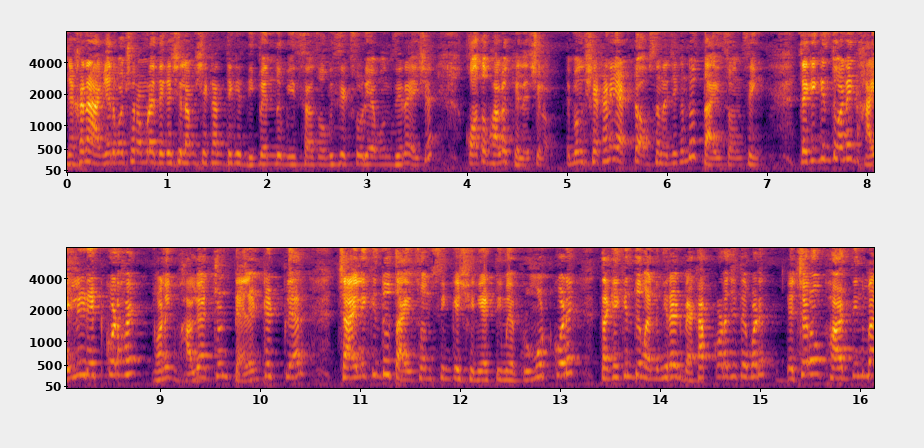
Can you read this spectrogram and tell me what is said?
যেখানে আগের বছর আমরা দেখেছিলাম সেখান থেকে দীপেন্দু বিশ্বাস, অভিষেক সূর্যবংশীরা এসে কত ভালো খেলেছিল। এবং সেখানেই একটা অপশন আছে কিন্তু তাইসন সিং যাকে কিন্তু অনেক হাইলি রেট করা হয়, অনেক ভালো একজন ট্যালেন্টেড প্লেয়ার চাইলে কিন্তু তাইসন সিংকে সিনিয়র টিমে প্রমোট করে তাকে কিন্তু মানভীরের ব্যাকআপ করা যেতে পারে। এছাড়াও ফারদিন বা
